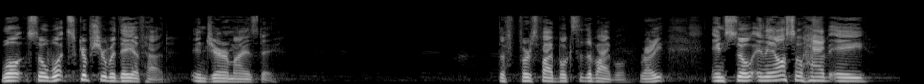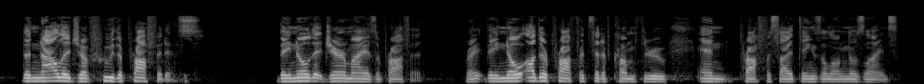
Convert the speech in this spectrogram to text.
Well, so what scripture would they have had in Jeremiah's day? The first five books of the Bible, right? And so, and they also have a, the knowledge of who the prophet is. They know that Jeremiah is a prophet, right? They know other prophets that have come through and prophesied things along those lines.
